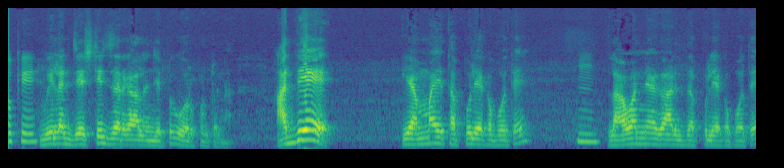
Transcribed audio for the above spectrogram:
ఓకే. వీళ్ళకి జస్టిస్ జరగాలని చెప్పి కోరుకుంటున్నా. అదే ఈ అమ్మాయి తప్పు లేకపోతే లావణ్య గారిది తప్పు లేకపోతే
